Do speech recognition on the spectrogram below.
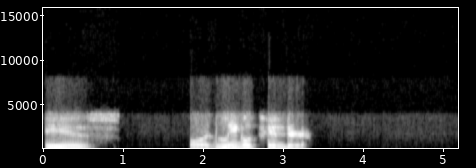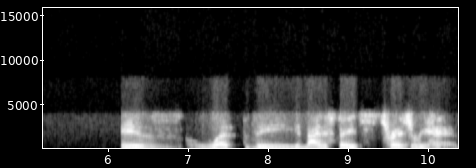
is or legal tender is what the United States Treasury has.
